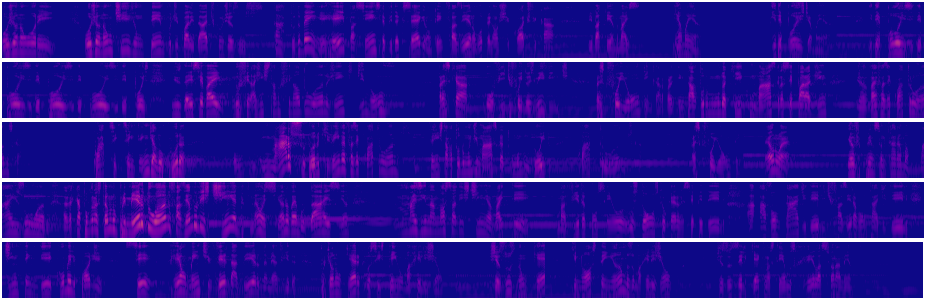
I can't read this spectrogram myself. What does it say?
Hoje eu não orei. Hoje eu não tive um tempo de qualidade com Jesus. Tá, tudo bem, errei, paciência, vida que segue, não tenho o que fazer, não vou pegar um chicote e ficar me batendo, mas e amanhã? E depois de amanhã? E depois, e depois, e depois, e depois, e depois. E daí você vai, no final, a gente está no final do ano, gente, de novo. Parece que a Covid foi em 2020. Parece que foi ontem, cara. Para quem estava todo mundo aqui com máscara, separadinho, já vai fazer quatro anos, cara. Quatro, você entende a loucura? Em março do ano que vem vai fazer quatro anos. Que a gente estava todo mundo de máscara, todo mundo doido. Quatro anos, cara. Parece que foi ontem. É ou não é? E eu fico pensando, caramba, mais um ano. Daqui a pouco nós estamos no primeiro do ano fazendo listinha, de que não, esse ano vai mudar, esse ano. Mas e na nossa listinha vai ter uma vida com o Senhor, os dons que eu quero receber dele, a, a vontade dele, de fazer a vontade dele, de entender como ele pode ser realmente verdadeiro na minha vida, porque eu não quero que vocês tenham uma religião. Jesus não quer que nós tenhamos uma religião. Jesus ele quer que nós tenhamos relacionamento.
